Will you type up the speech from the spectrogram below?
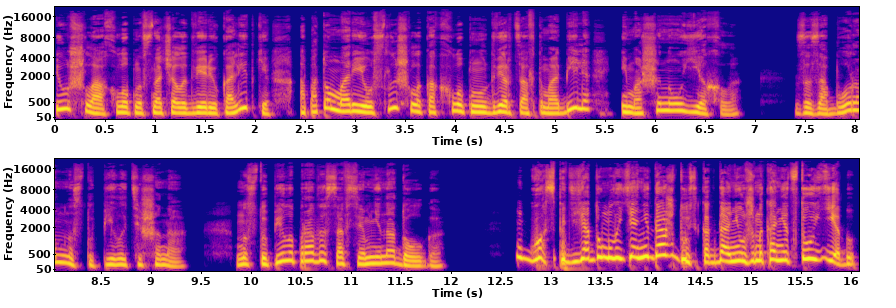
и ушла, хлопнув сначала дверью калитки, а потом Мария услышала, как хлопнула дверца автомобиля, и машина уехала. За забором наступила тишина. Наступила, правда, совсем ненадолго. «Господи, я думала, я не дождусь, когда они уже наконец-то уедут!»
